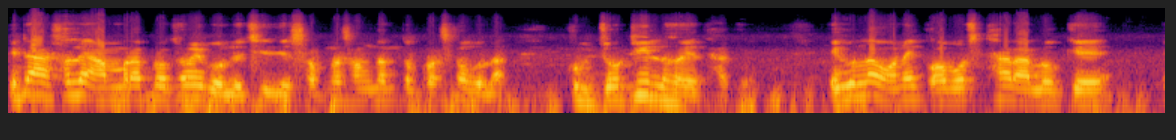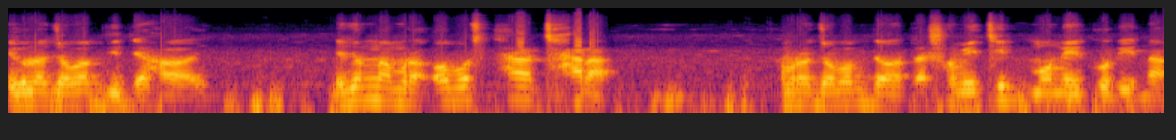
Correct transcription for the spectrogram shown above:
এটা আসলে আমরা প্রথমেই বলেছি যে স্বপ্ন সংক্রান্ত প্রশ্নগুলা খুব জটিল হয়ে থাকে। এগুলা অনেক অবস্থার আলোকে এগুলা জবাব দিতে হয়। এজন্য আমরা অবস্থা ছাড়া আমরা জবাব দেওয়াটা সমীচীন মনে করি না।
